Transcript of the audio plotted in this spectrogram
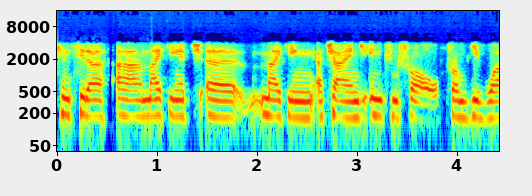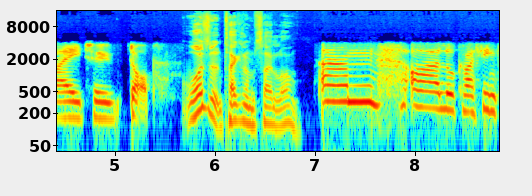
consider uh, making a ch- uh, making a change in control from give way to stop. Why has it taken them so long? Um, oh, look, I think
